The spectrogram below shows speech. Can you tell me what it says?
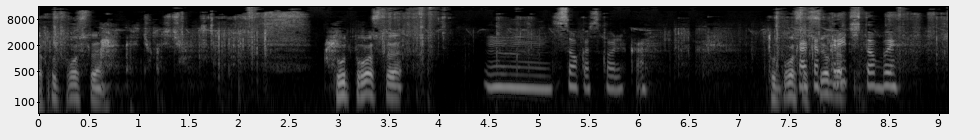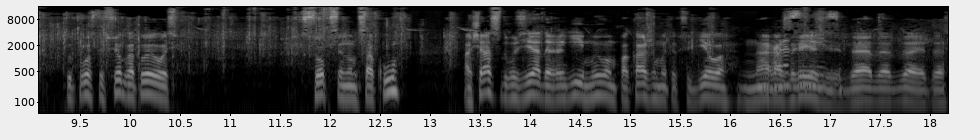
Так тут просто... Горячо, горячо. Тут просто... М, сока сколько. Тут просто как все открыть, чтобы... Тут просто все готовилось в собственном соку. А сейчас, друзья дорогие, мы вам покажем это все дело на, На разрезе. разрезе. Да, да, да, это.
